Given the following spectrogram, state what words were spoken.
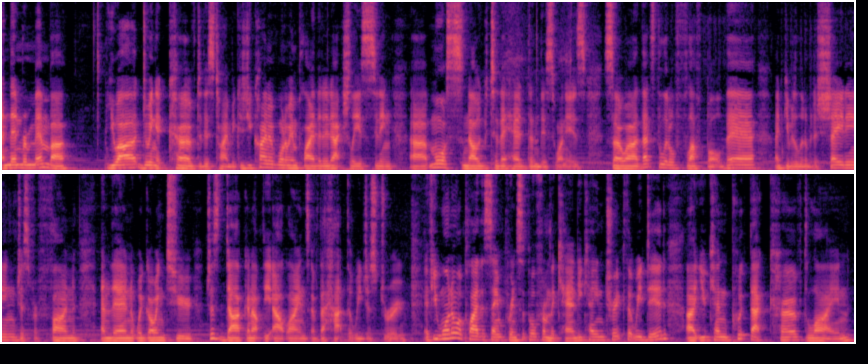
And then remember, you are doing it curved this time because you kind of want to imply that it actually is sitting uh, more snug to the head than this one is. So uh, that's the little fluff ball there. I'd give it a little bit of shading just for fun. And then we're going to just darken up the outlines of the hat that we just drew. If you want to apply the same principle from the candy cane trick that we did, uh, you can put that curved line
